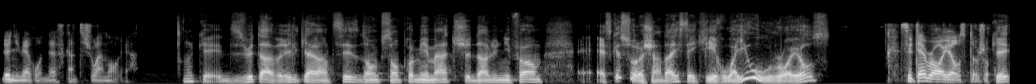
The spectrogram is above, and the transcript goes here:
le numéro 9 quand il jouait à Montréal. OK. 18 avril 46, donc son premier match dans l'uniforme. Est-ce que sur le chandail, c'est écrit Royaux ou Royals? C'était Royals toujours. OK.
